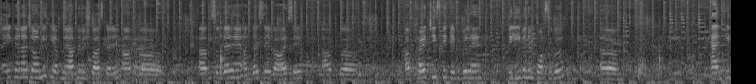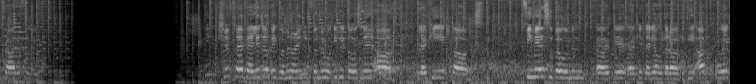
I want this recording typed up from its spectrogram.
मैं ये कहना चाहूँगी कि अपने आप में विश्वास करें। आप uh, आप सुंदर हैं अंदर से बाहर से। आप uh, आप हर चीज़ के केपेबल हैं। Believe in impossible and feel proud of who shift है। पहले जब एक वुमेन ओरिएंटेड फ़िल्में होती थी तो उसमें लड़की एक फीमेल सुपर वुमेन के के तरिया होता रहा होती थी। अब वो एक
